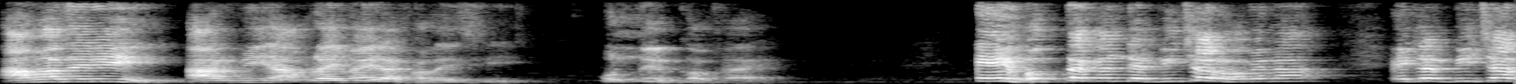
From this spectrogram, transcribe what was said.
আমাদেরই আর্মি আমরাই মাইরা ফেলাইছি। অন্যের কথায় এই হত্যাকাণ্ডের বিচার হবে না। এটার বিচার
